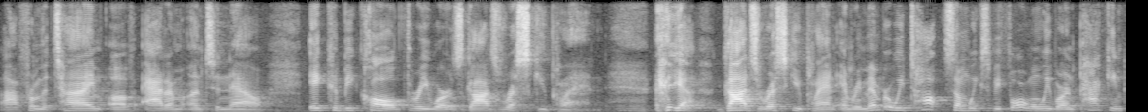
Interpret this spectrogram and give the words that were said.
uh, from the time of Adam unto now, it could be called three words God's rescue plan. yeah, God's rescue plan. And remember, we talked some weeks before when we were unpacking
